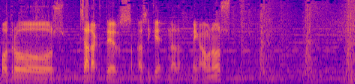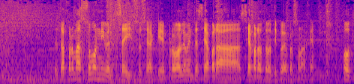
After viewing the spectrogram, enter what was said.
otros characters. Así que nada, venga, vámonos. De todas formas, somos nivel 6, o sea que probablemente sea para, sea para otro tipo de personaje. Ok,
